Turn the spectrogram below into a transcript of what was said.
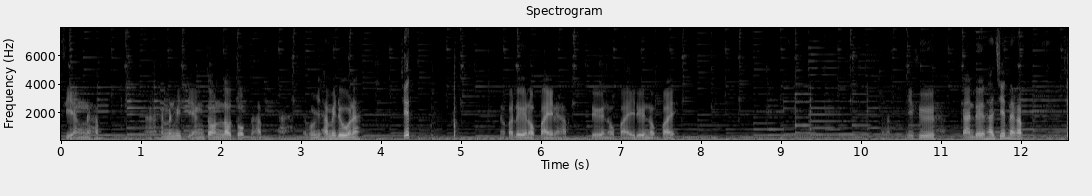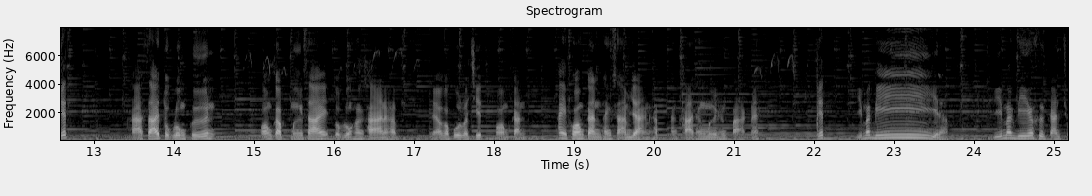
เสียงนะครับให้มันมีเสียงตอนเราตบนะครับเดี๋ยวผมจะทำให้ดูนะ ก็เดินออกไปนะครับ เดินออกไปเดินออกไปนะครับนี่คือการเดินท่าชิดนะครับชิดขาซ้ายตกลงพื้น พร้อมกับมือซ้ายตบลงข้างขานะครับ แล้วก็พูดว่าชิดพร้อมกัน ให้พร้อมกันทั้ง 3 อย่างนะครับ ทั้งขาทั้งมือทั้งปากนะชิดยิ้มมากดีนะครับดีมากดีก็คือการช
